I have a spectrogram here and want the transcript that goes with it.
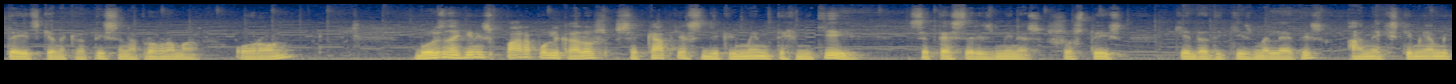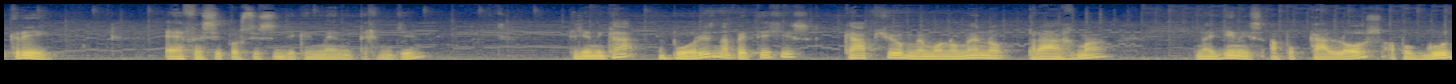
stage και να κρατήσεις ένα πρόγραμμα ωρών. Μπορείς να γίνεις πάρα πολύ καλός σε κάποια συγκεκριμένη τεχνική σε 4 μήνες σωστής και εντατικής μελέτης, αν έχεις και μια μικρή έφεση προς τη συγκεκριμένη τεχνική γενικά μπορείς να πετύχεις κάποιο μεμονωμένο πράγμα, να γίνεις από καλός, από good,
